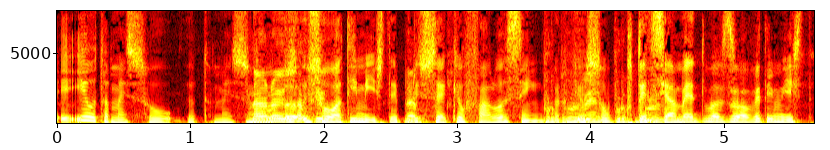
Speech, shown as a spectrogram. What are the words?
Eu também sou, eu também sou, não, não, eu sou otimista, e por não, isso é que eu falo assim, porque, porque eu sou potencialmente uma pessoa otimista.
